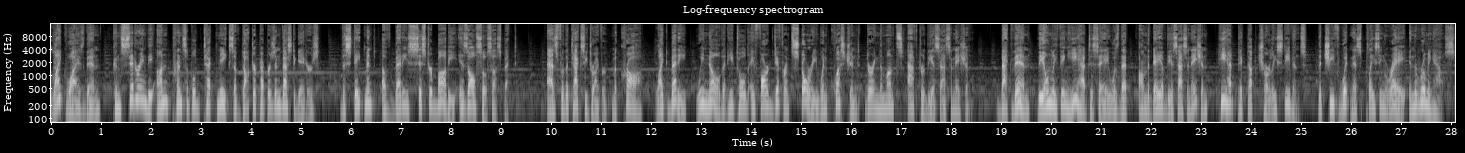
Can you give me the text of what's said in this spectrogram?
Likewise, then, considering the unprincipled techniques of Dr. Pepper's investigators, the statement of Betty's sister Bobby is also suspect. As for the taxi driver, McCraw, like Betty, we know that he told a far different story when questioned during the months after the assassination. Back then, the only thing he had to say was that on the day of the assassination, he had picked up Charlie Stevens, the chief witness placing Ray in the rooming house,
